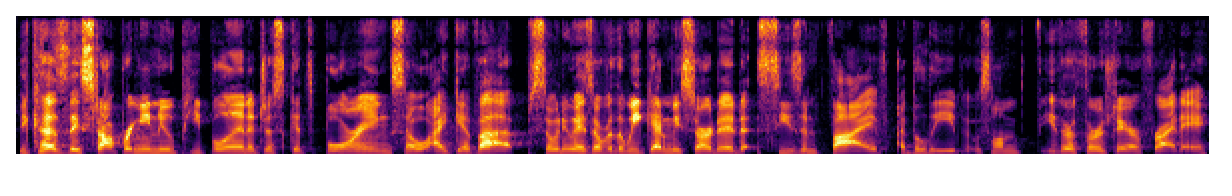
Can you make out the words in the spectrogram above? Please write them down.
because they stop bringing new people in. It just gets boring, so I give up. So, anyways, over the weekend we started season five. I believe it was on either Thursday or Friday.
